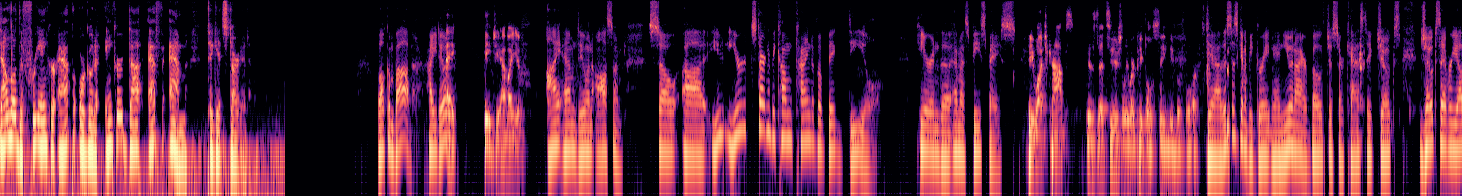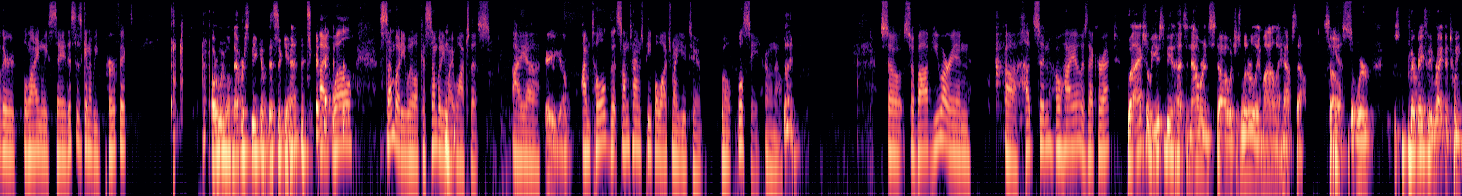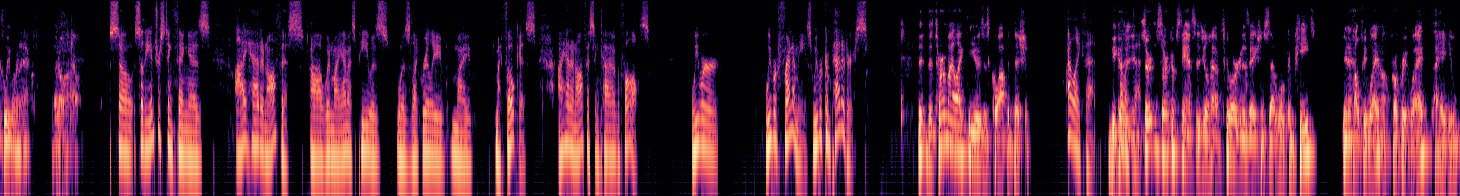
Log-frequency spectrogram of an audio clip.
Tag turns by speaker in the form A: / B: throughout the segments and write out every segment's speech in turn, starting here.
A: Download the free Anchor app or go to anchor.fm to get started. Welcome, Bob. How you doing?
B: Hey, Peachy, how about you?
A: I am doing awesome. So, uh, you you're starting to become kind of a big deal here in the MSP space.
B: Do you watch Cops? Because that's usually where people see me before.
A: Yeah, this is going to be great, man. You and I are both just sarcastic jokes, jokes every other line we say. This is going to be perfect.
B: Or we will never speak of this again.
A: I, well, somebody will, because somebody might watch this. I uh,
B: there you go.
A: I'm told that sometimes people watch my YouTube. Well, we'll see. I don't know.
B: Good.
A: So, so Bob, you are in uh, Hudson, Ohio. Is that correct?
B: Well, actually, we used to be in Hudson. Now we're in Stowe, which is literally a mile and a half south. So
A: Yes.
B: we're we're basically right between Cleveland and Akron, in Ohio.
A: So, so the interesting thing is, I had an office uh, when my MSP was was like really my my focus. I had an office in Cuyahoga Falls. We were we were frenemies. We were competitors.
B: The, the term I like to use is coopetition.
A: I like that.
B: because
A: like
B: in
A: that.
B: certain circumstances you'll have two organizations that will compete in a healthy way in an appropriate way i hate you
